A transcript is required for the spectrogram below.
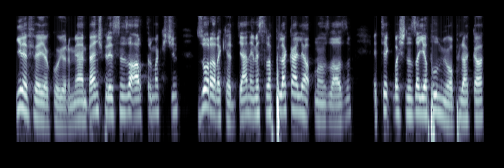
yine F'ye koyuyorum. Yani bench press'inizi arttırmak için zor hareket. Yani mesela plakayla yapmanız lazım. E tek başınıza yapılmıyor. O plaka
